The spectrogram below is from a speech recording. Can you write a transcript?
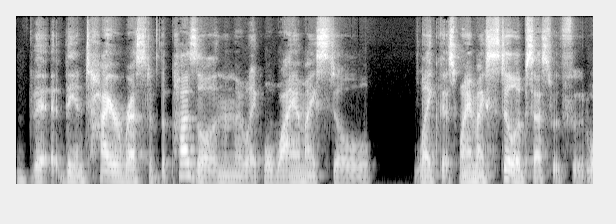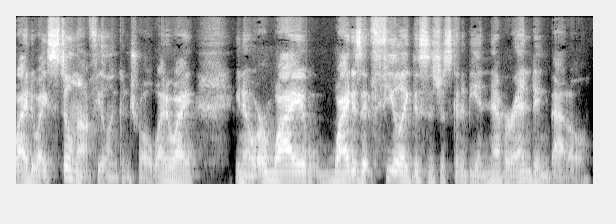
the the entire rest of the puzzle. And then they're like, "Well, why am I still like this? Why am i still obsessed with food? Why do i still not feel in control? Why do i you know or why why does it feel like this is just going to be a never ending battle?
